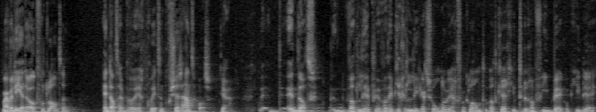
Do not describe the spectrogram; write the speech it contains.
Maar we leerden ook van klanten. En dat hebben we geprobeerd in het proces aan te passen. Ja. En dat, wat, heb je, wat heb je geleerd zo onderweg van klanten? Wat kreeg je terug aan feedback op je idee?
